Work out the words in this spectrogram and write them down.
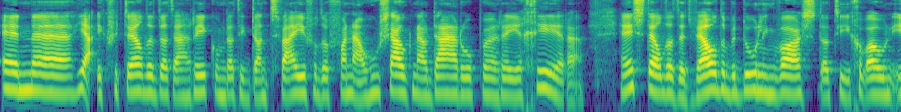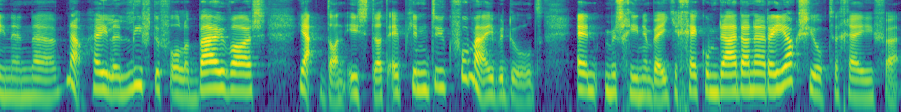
En uh, ja, ik vertelde dat aan Rick omdat ik dan twijfelde van, nou, hoe zou ik nou daarop uh, reageren? Stel dat het wel de bedoeling was dat hij gewoon in een uh, nou, hele liefdevolle bui was. Ja, dan is dat appje natuurlijk voor mij bedoeld. En misschien een beetje gek om daar dan een reactie op te geven.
